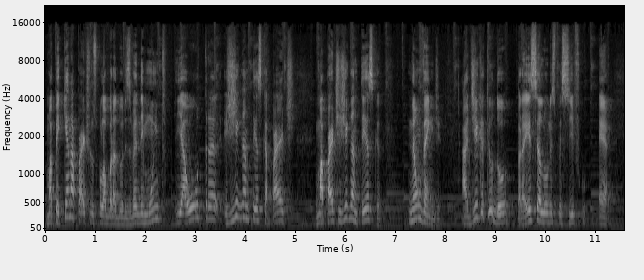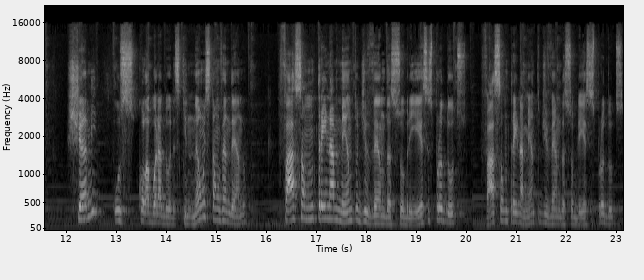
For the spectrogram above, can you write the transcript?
uma pequena parte dos colaboradores vendem muito e a outra gigantesca parte, uma parte gigantesca, não vende. A dica que eu dou para esse aluno específico é: chame os colaboradores que não estão vendendo, faça um treinamento de vendas sobre esses produtos, faça um treinamento de vendas sobre esses produtos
